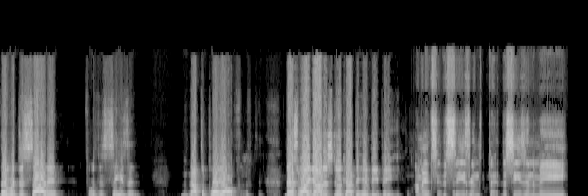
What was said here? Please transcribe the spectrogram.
They were decided for the season, not the playoff. That's why Giannis still got the MVP. I mean, see, the season, th- the season to me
